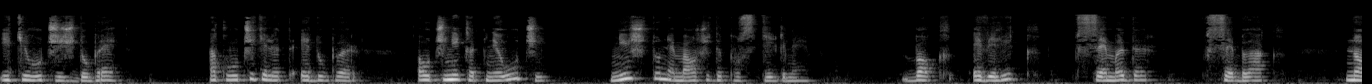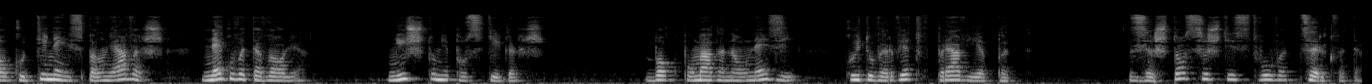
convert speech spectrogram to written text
и ти учиш добре. Ако учителят е добър, а ученикът не учи, нищо не може да постигне. Бог е велик, всемъдър, всеблаг, но ако ти не изпълняваш Неговата воля, нищо не постигаш. Бог помага на онези, които вървят в правия път. Защо съществува църквата?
